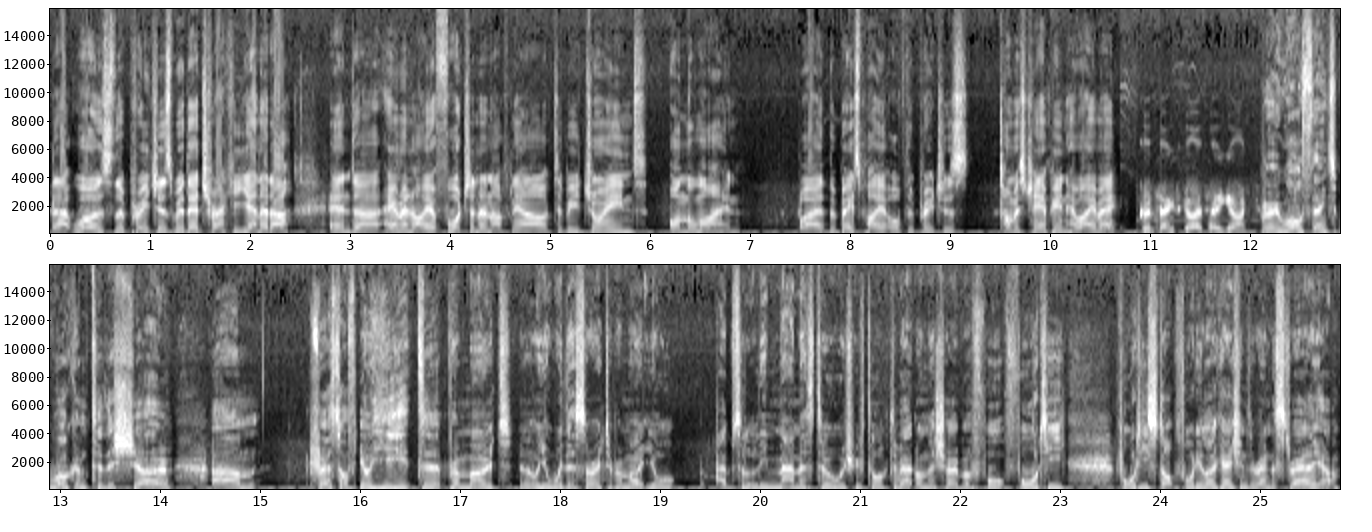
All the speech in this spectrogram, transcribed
That was the Preatures with their track Yanada. And uh, Eamon and I are fortunate enough now to be joined on the line by the bass player of the Preatures, Thomas Champion. How are you, mate? Good, thanks, guys. How are you going? Very well, thanks. Welcome to the show. Um, first off, you're here to promote, or you're with us, sorry, to promote your absolutely mammoth tour, which we've talked about on the show before. 40, 40 stops, 40 locations around Australia.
